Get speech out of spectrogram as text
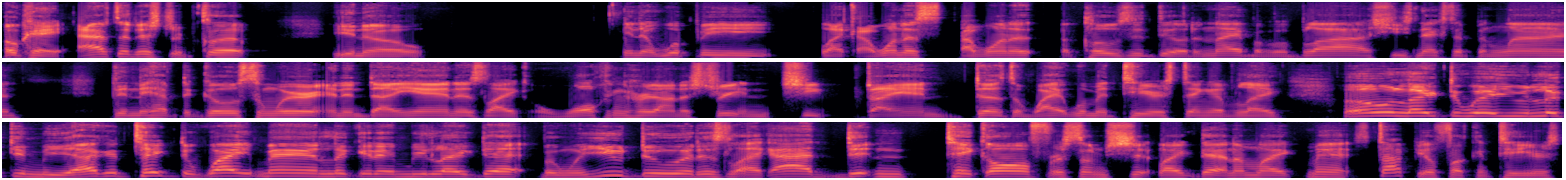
Okay, after the strip club, you know, you know, Whoopi, like, I want to, I want to uh, close this deal tonight, blah blah blah. She's next up in line. then they have to go somewhere, and then Diane is like walking her down the street, and she Diane does the white woman tears thing of like, I don't like the way you look at me. I can take the white man looking at me like that, but when you do it, it's like I didn't take off or some shit like that. And I'm like, man, stop your fucking tears.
